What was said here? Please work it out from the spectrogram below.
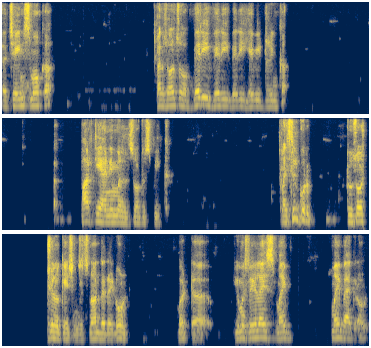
a chain smoker. I was also a very, very, very heavy drinker. Party animal, so to speak. I still go to, to social occasions. It's not that I don't. But uh, you must realize my my background.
